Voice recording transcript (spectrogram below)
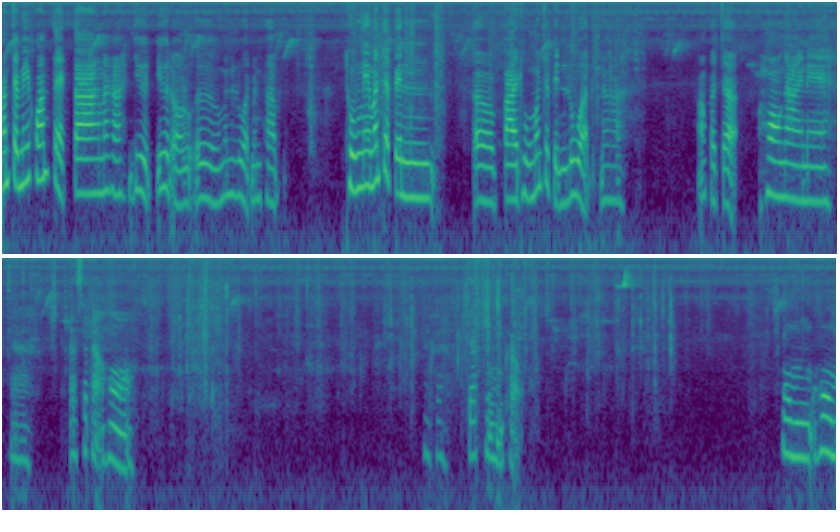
มันจะมีความแตกต่างนะคะ ยืดยืดออกเออ มันลวดมันพับ ถุงนี้มันจะเป็นเอ่อปลายถุงมันจะเป็นลวดนะคะเอาก็จะห่อง่ายแน่อ่าลักษณะห่อนะคะจับหุ่มเขาหุ่มหุ่ม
